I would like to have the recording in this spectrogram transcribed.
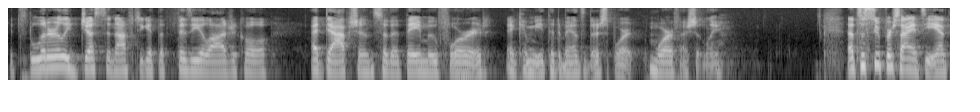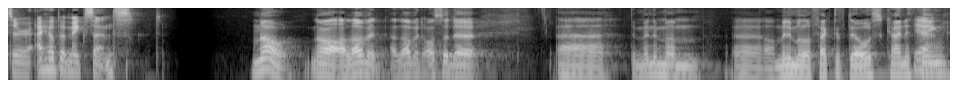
It's literally just enough to get the physiological adaptation so that they move forward and can meet the demands of their sport more efficiently. That's a super sciencey answer. I hope it makes sense. No, no, I love it. I love it. Also the uh, the minimum uh, or minimal effective dose kind of yeah, thing.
